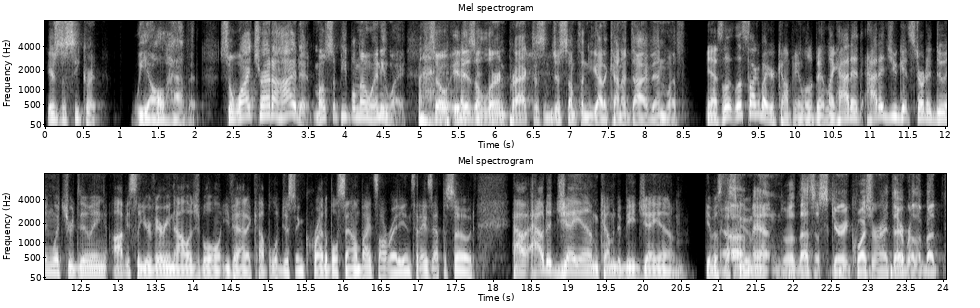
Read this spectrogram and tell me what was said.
Here's the secret. We all have it. So why try to hide it? Most of people know anyway. So it is a learned practice and just something you got to kind of dive in with. Yeah, so let's talk about your company a little bit. Like, how did how did you get started doing what you're doing? Obviously, you're very knowledgeable. You've had a couple of just incredible sound bites already in today's episode. How how did JM come to be JM? Give us the scoop. oh, scoop. man, that's a scary question right there, brother. But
